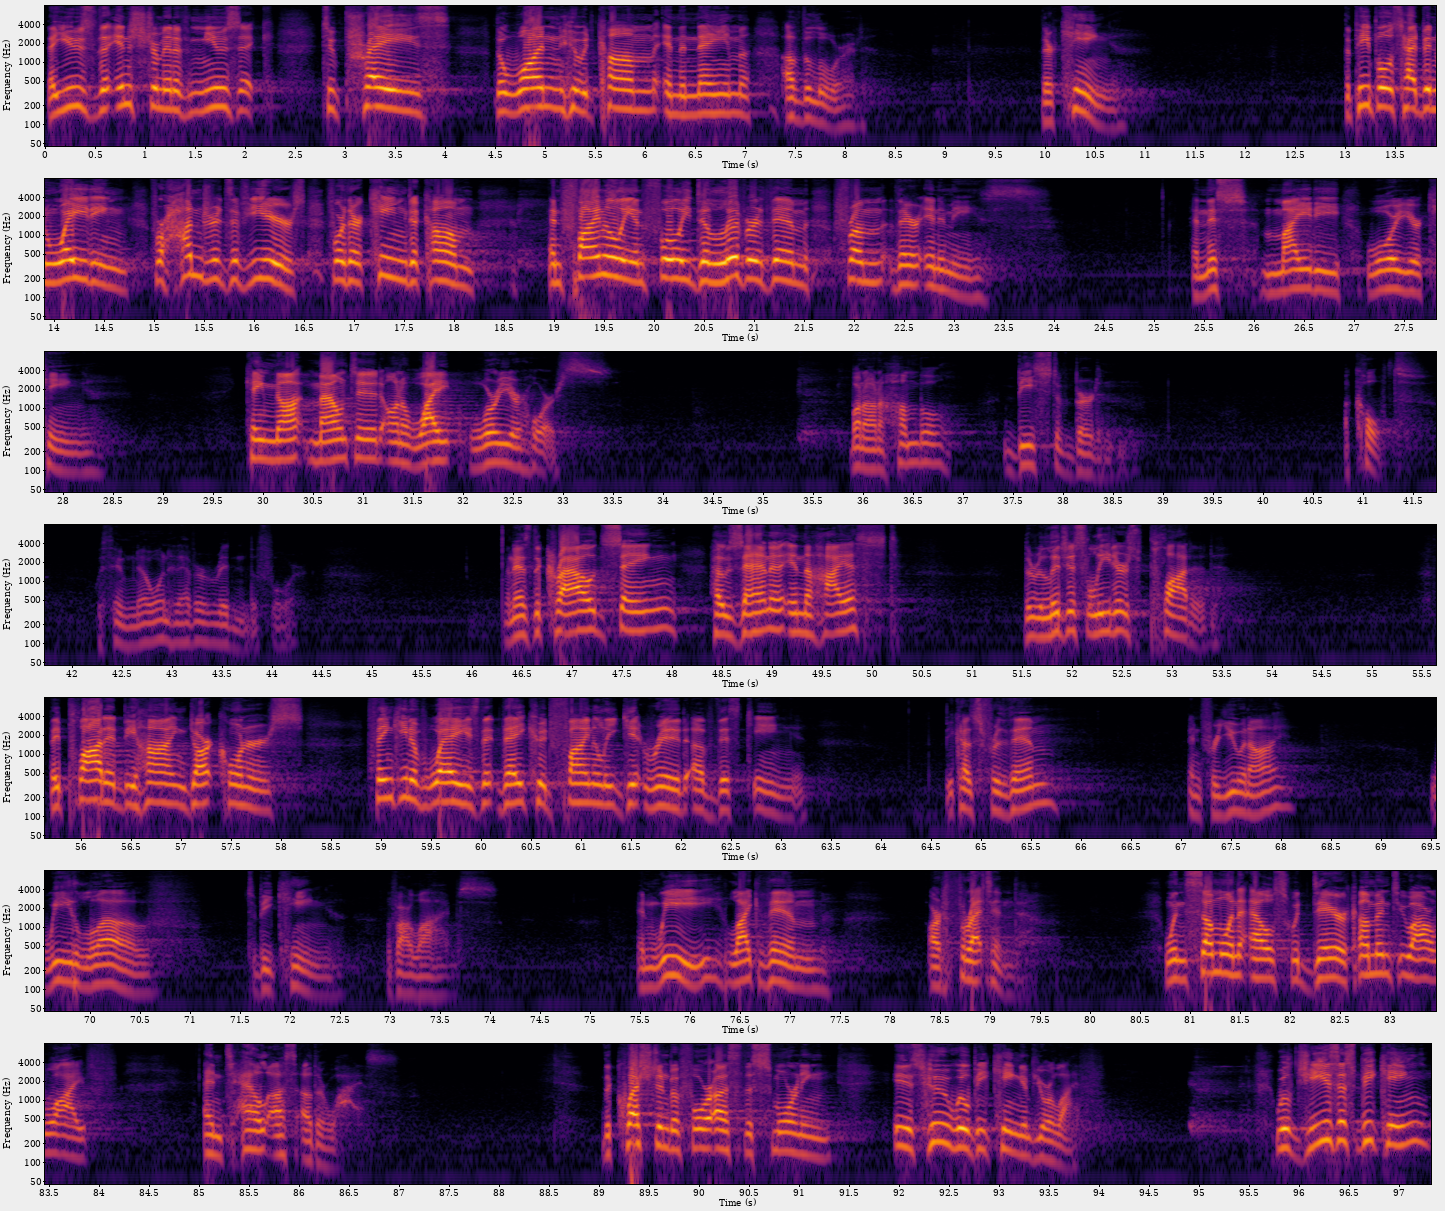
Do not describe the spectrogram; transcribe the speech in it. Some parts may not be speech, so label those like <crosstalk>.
They used the instrument of music to praise the one who had come in the name of the Lord, their king. The peoples had been waiting for hundreds of years for their king to come and finally and fully deliver them from their enemies. And this mighty warrior king came not mounted on a white warrior horse, but on a humble beast of burden, a colt with whom no one had ever ridden before. And as the crowd sang, Hosanna in the highest, the religious leaders plotted. They plotted behind dark corners thinking of ways that they could finally get rid of this king. Because for them and for you and I, we love to be king of our lives. And we, like them, are threatened when someone else would dare come into our life and tell us otherwise. The question before us this morning is who will be king of your life? Will Jesus be king?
